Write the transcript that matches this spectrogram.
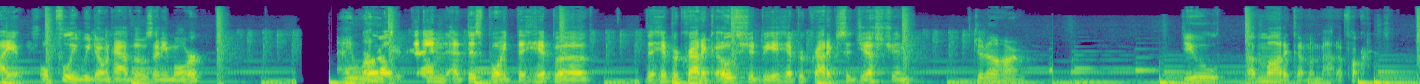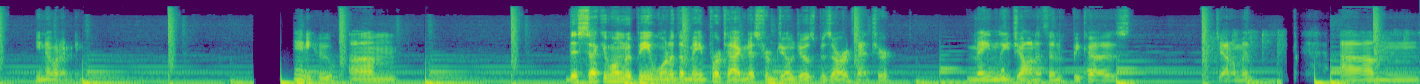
I hopefully we don't have those anymore. I Or wonder. else then at this point, the HIPAA, the Hippocratic oath should be a Hippocratic suggestion. do no harm. Do a modicum amount of harm. You know what I mean. Anywho, um, the second one would be one of the main protagonists from JoJo's Bizarre Adventure, mainly Jonathan, because gentlemen. Um,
